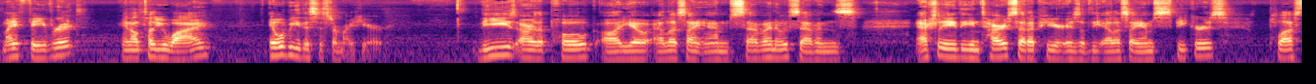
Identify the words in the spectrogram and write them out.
my favorite, and I'll tell you why, it will be the system right here. These are the Polk Audio LSIM 707s. Actually, the entire setup here is of the LSIM speakers, plus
